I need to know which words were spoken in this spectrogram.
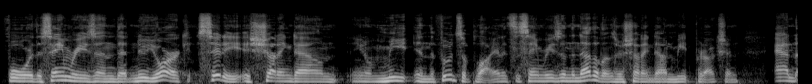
for the same reason that New York City is shutting down, you know, meat in the food supply, and it's the same reason the Netherlands are shutting down meat production and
